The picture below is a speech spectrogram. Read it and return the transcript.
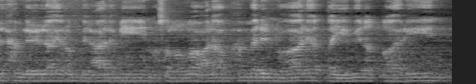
الحمد لله رب العالمين وصلى الله على محمد وآله الطيبين الطاهرين.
